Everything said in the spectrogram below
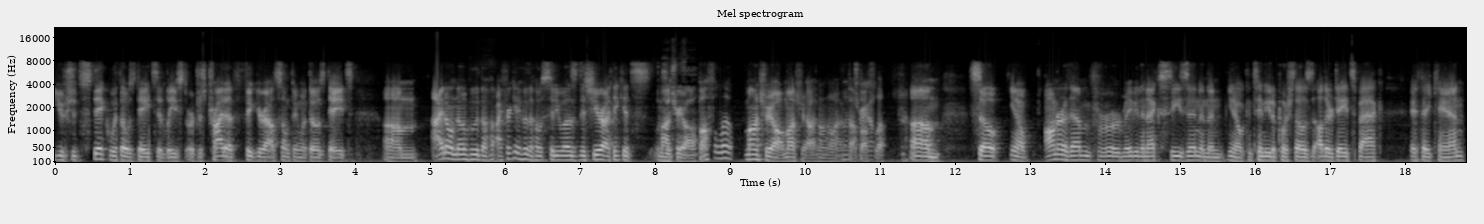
you should stick with those dates at least, or just try to figure out something with those dates um, I don't know who the I forget who the host city was this year. I think it's Montreal, it Buffalo, Montreal, Montreal. I don't know why I thought Buffalo. Um, so you know, honor them for maybe the next season, and then you know continue to push those other dates back if they can.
